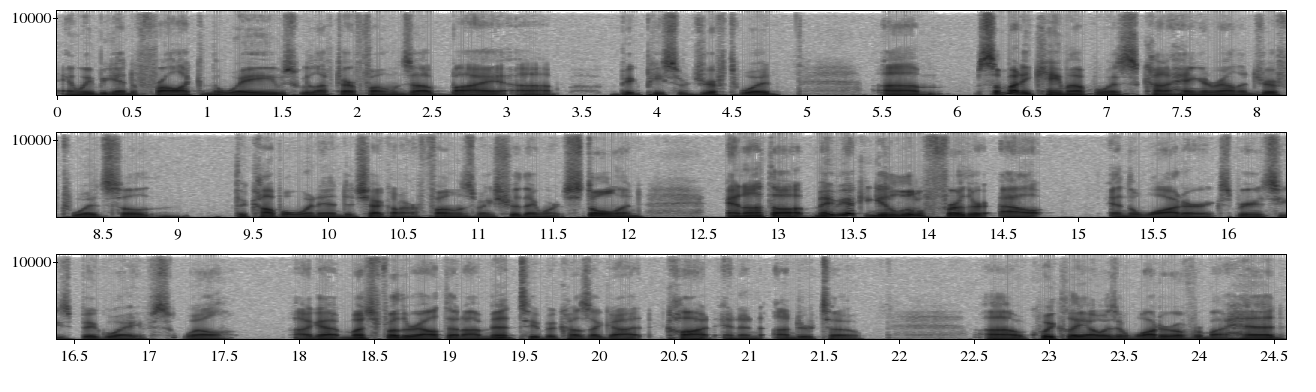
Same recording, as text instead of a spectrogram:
And we began to frolic in the waves. We left our phones up by a big piece of driftwood. Um, somebody came up and was kind of hanging around the driftwood. So the couple went in to check on our phones, make sure they weren't stolen. And I thought maybe I could get a little further out in the water experience these big waves. Well, I got much further out than I meant to because I got caught in an undertow. Uh, quickly, I was in water over my head,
